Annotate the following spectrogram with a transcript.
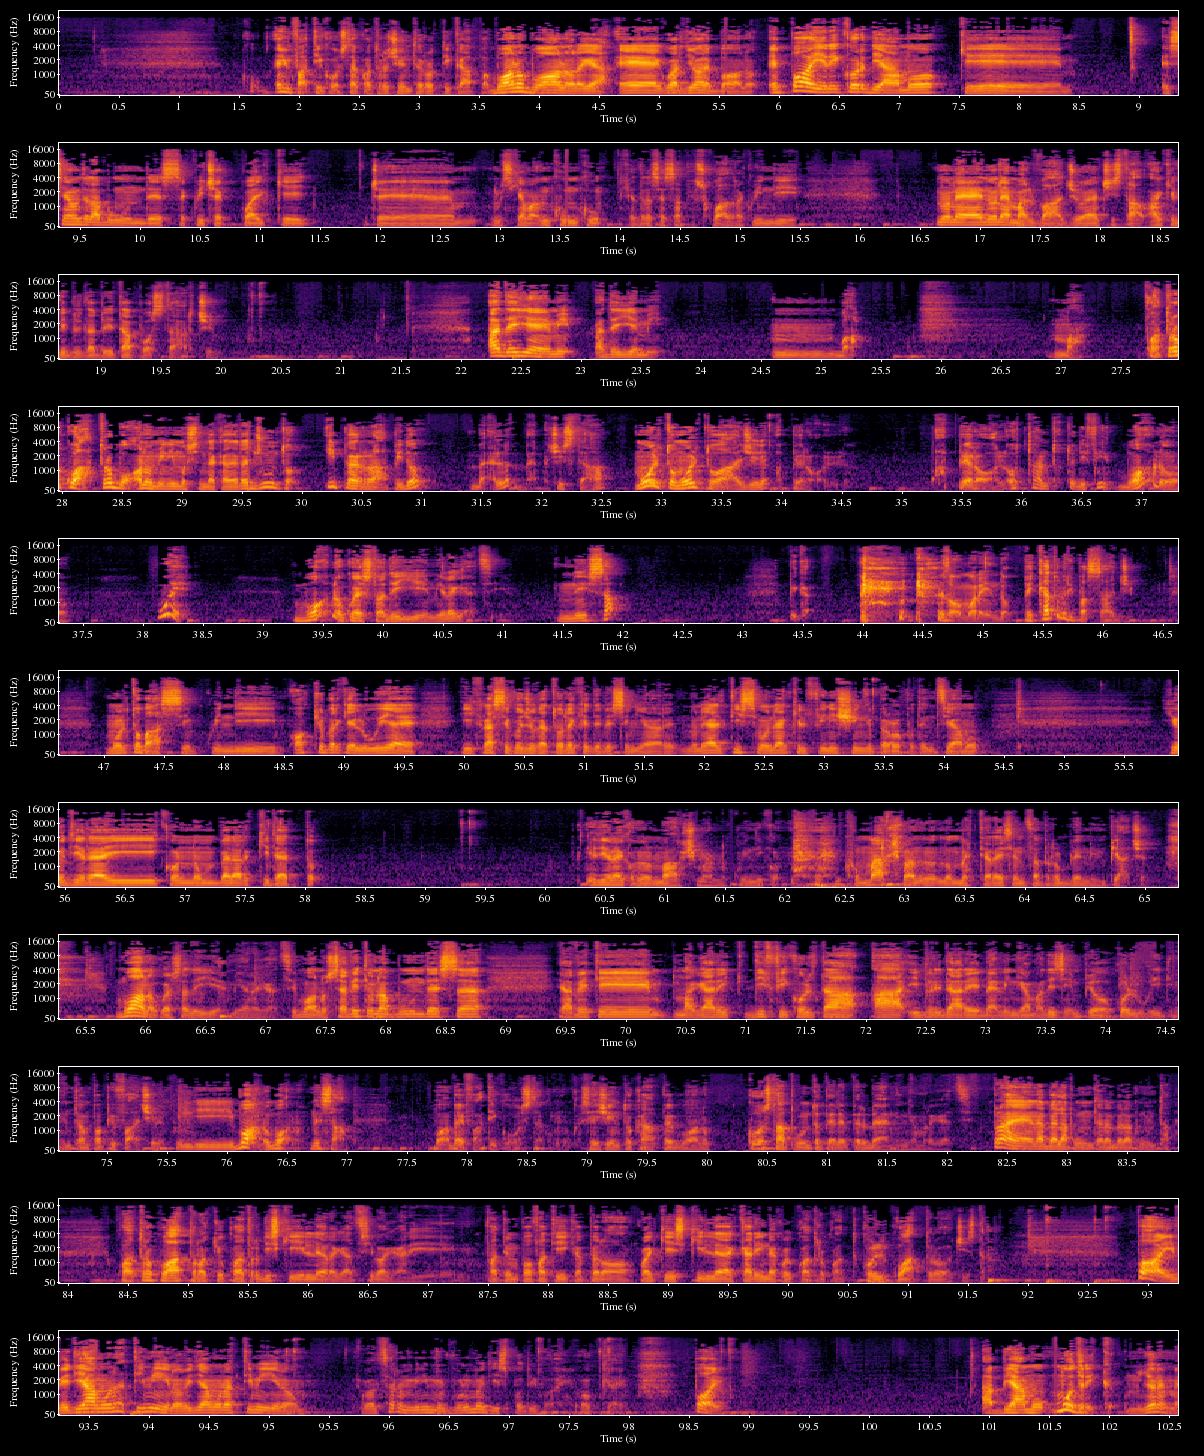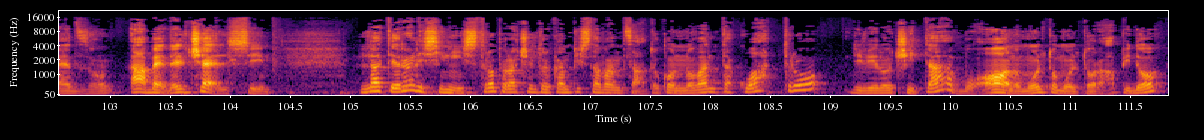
E infatti costa 400 rotti K. Buono, buono, raga. Eh, Guardiola è buono. E poi ricordiamo che, essendo della Bundes, qui c'è qualche. C'è, come si chiama? Nkunku, che è della stessa squadra, quindi non è, non è malvagio, eh, ci sta, anche l'ibridabilità può starci. Adeyemi, Adeyemi, mm, bah, ma. 4-4, buono, minimo sindacale raggiunto, iper rapido, bello, bello, ci sta, molto molto agile, Aperol, Aperol, 88 di fine, buono, uè, buono questo Adeyemi ragazzi, ne sa, Peccato, sto morendo, peccato per i passaggi molto bassi, quindi occhio perché lui è il classico giocatore che deve segnare. Non è altissimo neanche il finishing, però lo potenziamo. Io direi con un bel architetto. Io direi con il Marshman, quindi con, con Marshman non metterei senza problemi, mi piace. Buono questa degli Emi, ragazzi, buono. Se avete una Bundes e avete magari difficoltà a ibridare Bellingham, ad esempio, con lui diventa un po' più facile. Quindi buono, buono, ne sa. Buono, beh, infatti costa comunque, 600k è buono. Costa appunto per, per Bellingham, ragazzi. Però è una bella punta, è una bella punta. 4-4, occhio 4 di skill, ragazzi, magari fate un po' fatica, però qualche skill carina col 4-4, col 4 ci sta. Poi vediamo un attimino, vediamo un attimino. Devo alzare un minimo il volume di Spotify, ok. Poi abbiamo Modric, un milione e mezzo. Ah beh, del Chelsea. Laterale sinistro, però centrocampista avanzato, con 94 di velocità, buono, molto molto rapido.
